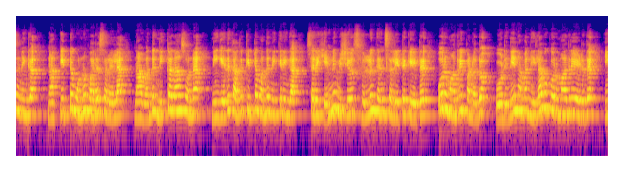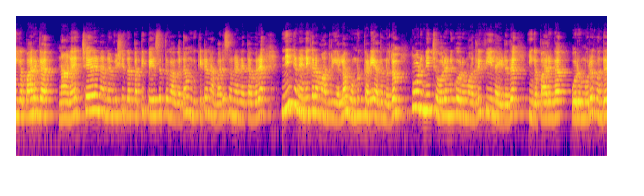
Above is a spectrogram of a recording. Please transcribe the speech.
சொன்னீங்க. நான் கிட்ட ஒன்றும் வர சொல்லலை. நான் வந்து நிற்க தான் சொன்னேன். நீங்கள் எதுக்காக கிட்ட வந்து நிற்கிறீங்க சரி என்ன விஷயம் சொல்லுங்கன்னு சொல்லிட்டு கேட்டு ஒரு மாதிரி பண்ணதும் உடனே நம்ம நிலாவுக்கு ஒரு மாதிரி ஆயிடுது. இங்கே பாருங்க நான் சேரன் அண்ணன் விஷயத்தை பற்றி பேசுறதுக்காக தான் உங்ககிட்ட நான் வர சொன்னேனே தவிர நீங்கள் நினைக்கிற மாதிரி எல்லாம் ஒன்றும் கிடையாதுன்னதும் உடனே சோழனுக்கு ஒரு மாதிரி ஃபீல் ஆயிடுது. இங்கே பாருங்க ஒரு முறை வந்து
